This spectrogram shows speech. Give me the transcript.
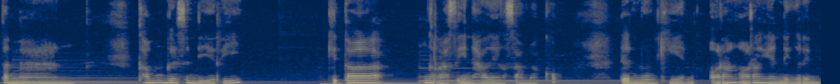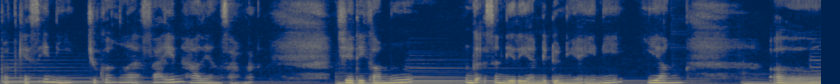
Tenang, kamu gak sendiri. Kita ngerasain hal yang sama kok. Dan mungkin orang-orang yang dengerin podcast ini juga ngerasain hal yang sama. Jadi kamu gak sendirian di dunia ini yang uh,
